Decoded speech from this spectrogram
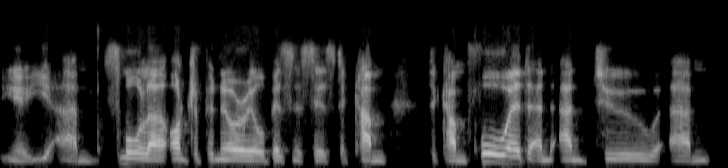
you know, um, smaller entrepreneurial businesses to come to come forward and and to um,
